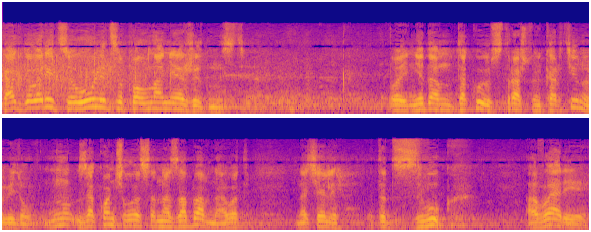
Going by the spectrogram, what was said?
Как говорится, улица полна неожиданностей. Ой, недавно такую страшную картину видел. Ну, закончилась она забавно, а вот вначале этот звук аварии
